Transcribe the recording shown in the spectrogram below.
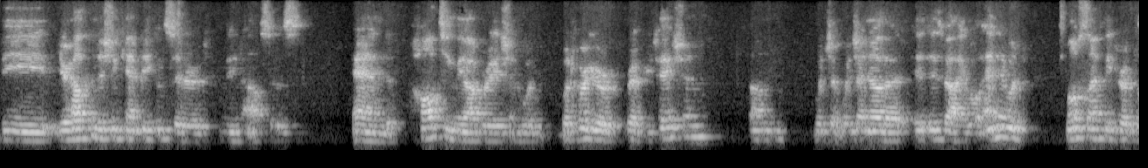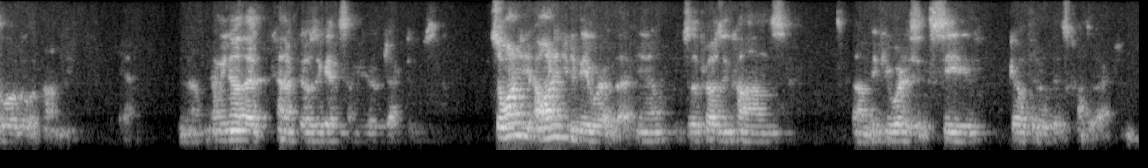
the, your health condition can't be considered in the analysis, and halting the operation would, would hurt your reputation, um, which, which I know that i- valuable, and it would most likely hurt the local economy. Yeah. You know, and we know that kind of goes against some of your objectives. So I wanted, you- I wanted you to be aware of that, you know, so the pros and cons, um, if you were to succeed, go through with this cause of action.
